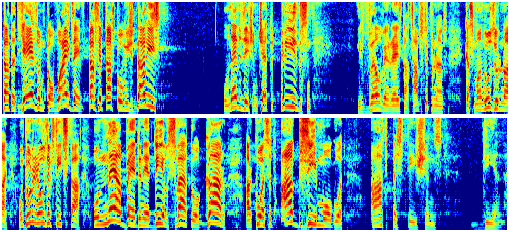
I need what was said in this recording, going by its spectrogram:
Tātad Jēzum to vajadzēja, tas ir tas, ko viņš darīs. Un neviziešiem 4.30 ir vēl vienreiz tāds apstiprinājums, kas man uzrunāja. Un tur ir uzrakstīts tā, un neapbēdiniet Dieva svēto garu, ar ko esat apzīmogot atpestīšanas dienai.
